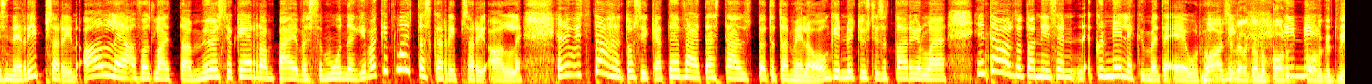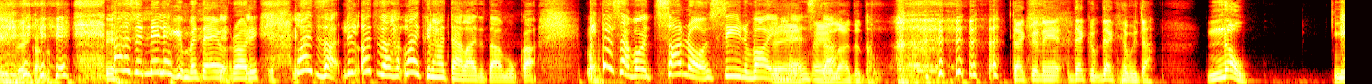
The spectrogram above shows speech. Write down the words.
sinne ripsarin alle ja voit laittaa myös jo kerran päivässä muutenkin, vaikka et laittaisikaan ripsari alle. Ja niin, tämähän on tosi kätevää. Tästä tätä meillä onkin nyt justiinsa tarjolla. Ja, ja tämä on tota, niin sen 40 euroa. Mä olisin velkannut kol- 35 veikannut. Tämä on sen 40 euroa, niin laitetaan, li- laitetaan, lai, kyllähän tämä laitetaan mukaan. Mitä sä voit sanoa siinä vaiheessa? Ei, ei laiteta. Tääkö, niin, tääkö, tääkö mitä? No! No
